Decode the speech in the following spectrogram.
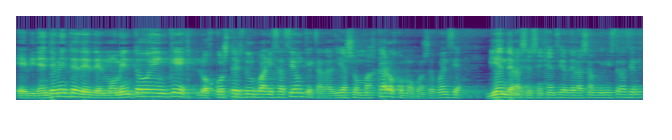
evidentemente desde el momento en que los costes de urbanización, que cada día son más caros como consecuencia bien de las exigencias de las administraciones,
